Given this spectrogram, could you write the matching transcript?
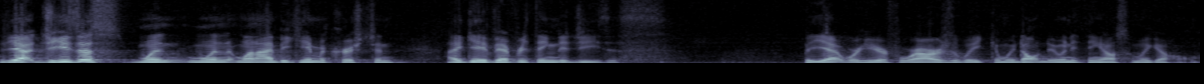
yeah, Jesus, when, when, when I became a Christian, I gave everything to Jesus but yet we're here four hours a week and we don't do anything else when we go home.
